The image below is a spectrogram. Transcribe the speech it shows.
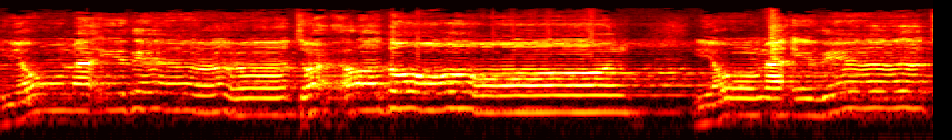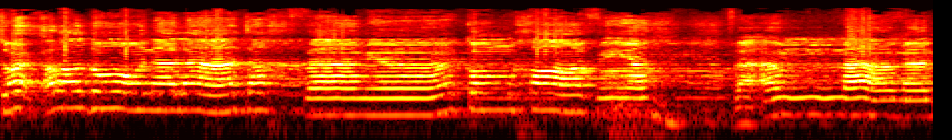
يومئذ تعرضون يومئذ تعرضون لا تخفى منكم خافية. فأما من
